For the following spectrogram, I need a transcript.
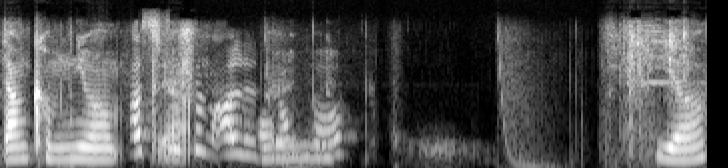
Dann kommt niemand. Hast du schon alle. Dropper? Ja.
